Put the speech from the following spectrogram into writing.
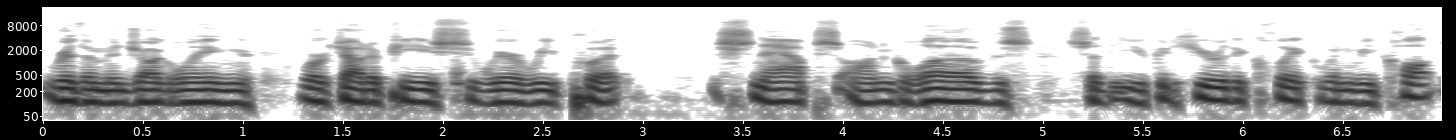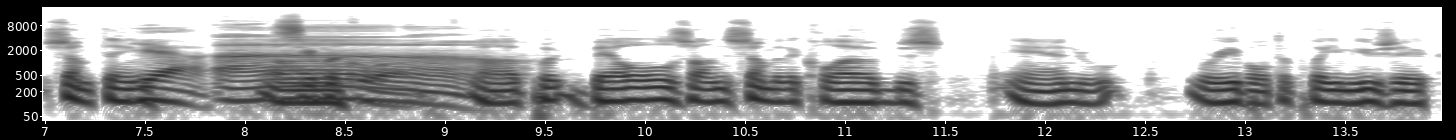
rhythm and juggling. Worked out a piece where we put snaps on gloves so that you could hear the click when we caught something. Yeah. Uh, Super cool. Uh, put bells on some of the clubs, and were able to play music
